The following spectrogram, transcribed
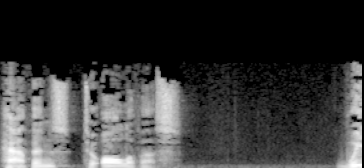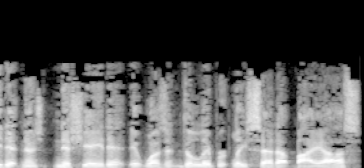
happens to all of us. We didn't initiate it. It wasn't deliberately set up by us.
